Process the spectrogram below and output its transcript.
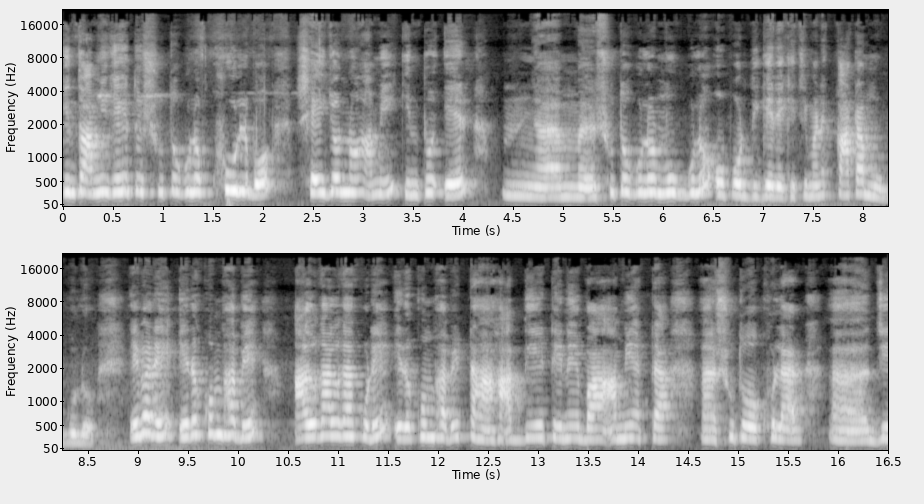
কিন্তু আমি যেহেতু সুতোগুলো খুলবো, সেই জন্য আমি কিন্তু এর সুতোগুলোর মুখগুলো ওপর দিকে রেখেছি মানে কাটা মুখগুলো। এবারে এরকমভাবে আলগা আলগা করে এরকমভাবে হাত দিয়ে টেনে বা আমি একটা সুতো খোলার যে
